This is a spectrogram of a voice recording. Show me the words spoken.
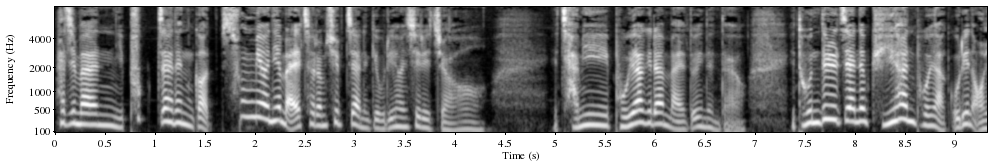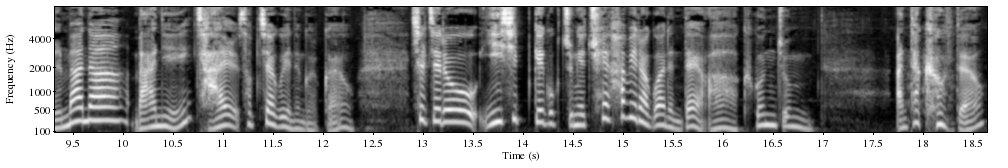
하지만 푹 자는 것, 숙면이 말처럼 쉽지 않은 게 우리 현실이죠. 잠이 보약이란 말도 있는데요. 돈 들지 않은 귀한 보약, 우린 얼마나 많이 잘 섭취하고 있는 걸까요? 실제로 20개국 중에 최하위라고 하는데, 아, 그건 좀 안타까운데요.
